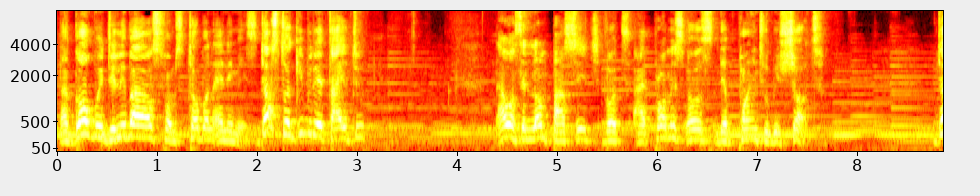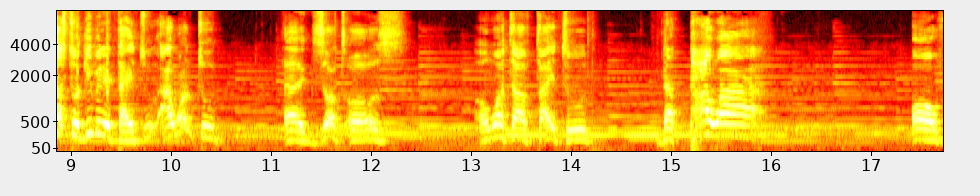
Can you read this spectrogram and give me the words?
that God will deliver us from stubborn enemies. Just to give you the title, that was a long passage, but I promise us the point will be short. Just to give you the title, I want to exhort us on what I've titled The Power of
